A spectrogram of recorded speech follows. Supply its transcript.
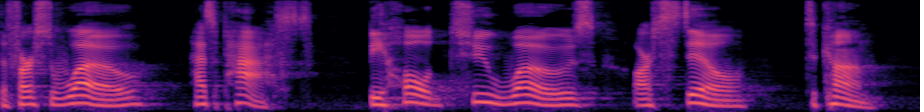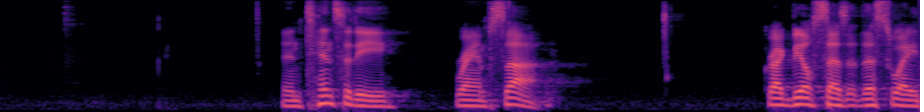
The first woe has passed. Behold, two woes are still to come. The intensity ramps up. Greg Beale says it this way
